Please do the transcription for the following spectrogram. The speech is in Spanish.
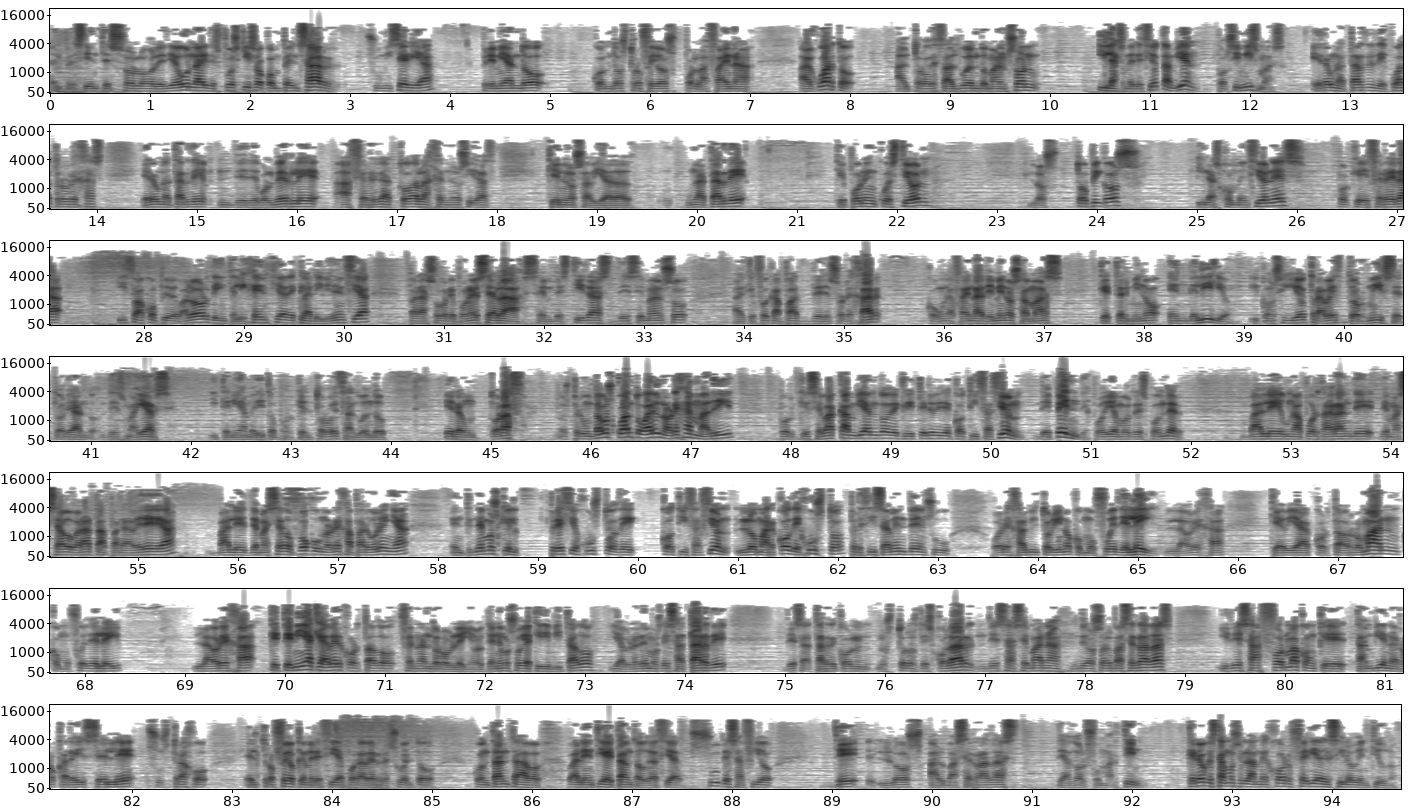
el presidente solo le dio una y después quiso compensar su miseria premiando con dos trofeos por la faena al cuarto, al toro de Zalduendo Mansón, y las mereció también por sí mismas. Era una tarde de cuatro orejas, era una tarde de devolverle a Ferrera toda la generosidad que él nos había dado. Una tarde que pone en cuestión los tópicos y las convenciones, porque Ferrera hizo acopio de valor, de inteligencia, de clarividencia para sobreponerse a las embestidas de ese manso al que fue capaz de desorejar con una faena de menos a más que terminó en delirio y consiguió otra vez dormirse toreando, desmayarse. Y tenía mérito porque el toro de Zalduendo era un torazo. Nos preguntamos cuánto vale una oreja en Madrid porque se va cambiando de criterio y de cotización. Depende, podríamos responder. Vale una puerta grande demasiado barata para Verega, vale demasiado poco una oreja para Ureña. Entendemos que el precio justo de cotización lo marcó de justo, precisamente en su oreja al Victorino, como fue de ley la oreja que había cortado Román, como fue de ley la oreja que tenía que haber cortado Fernando Robleño. Lo tenemos hoy aquí de invitado y hablaremos de esa tarde, de esa tarde con los toros de escolar, de esa semana de los Albaserradas y de esa forma con que también a Rocarey se le sustrajo el trofeo que merecía por haber resuelto con tanta valentía y tanta audacia su desafío de los albaserradas de Adolfo Martín. Creo que estamos en la mejor feria del siglo XXI.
